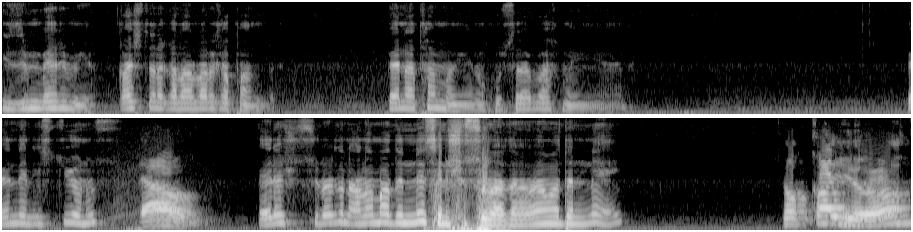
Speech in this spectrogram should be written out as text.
İzin vermiyor. Kaç tane kanalları kapandı. Ben atamam yani kusura bakmayın yani. Benden istiyorsunuz. Ya Eren şu sulardan alamadın ne senin şu sulardan alamadın ne? çok kayıyor.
